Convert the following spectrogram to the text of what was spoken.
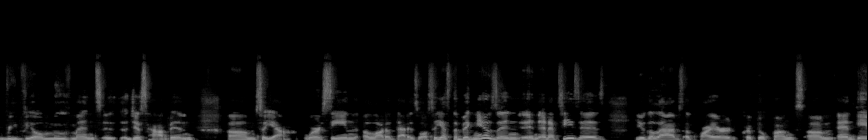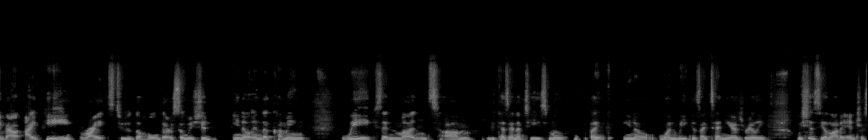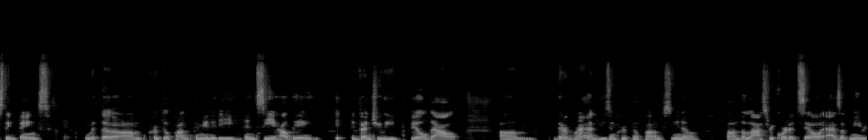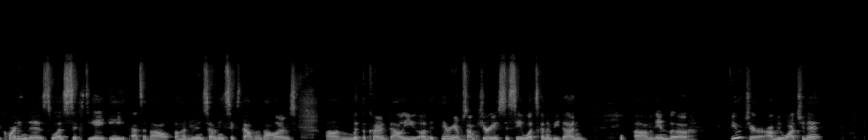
reveal movement just happened. Um, so yeah, we're seeing a lot of that as well. So yes, the big news in, in NFTs is Yuga Labs acquired CryptoPunks, um, and gave out IP rights to the holder. So we should, you know, in the coming weeks and months, um, because NFTs move like, you know, one week is like 10 years really. We should see a lot of interesting things with the, um, CryptoPunk community and see how they eventually build out um, their brand using CryptoPunks. You know, um, the last recorded sale as of me recording this was 68 ETH. That's about $176,000 um, with the current value of Ethereum. So I'm curious to see what's going to be done um, in the future. I'll be watching it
